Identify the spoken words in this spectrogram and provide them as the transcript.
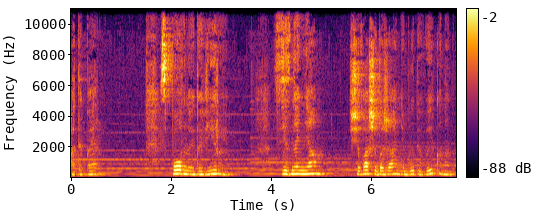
А тепер з повною довірою зі знанням, що ваше бажання буде виконано,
